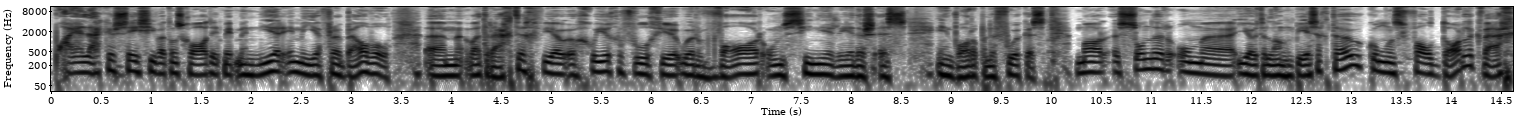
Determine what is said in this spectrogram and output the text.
baie lekker sessie wat ons gehad het met meneer en mevrou Belwel, um, wat regtig vir jou 'n goeie gevoel gee oor waar ons senior leerders is en waarop hulle fokus. Maar sonder om uh, jou te lank besig te hou, kom ons val dadelik weg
